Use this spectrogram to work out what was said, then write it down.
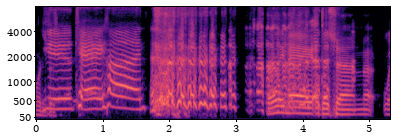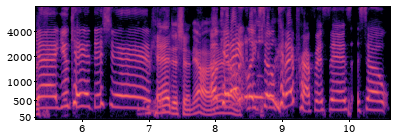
what is this? UK hun. Early May edition with yeah, UK edition. UK edition. Yeah. Oh, yeah, can yeah. I like so can I preface this? So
